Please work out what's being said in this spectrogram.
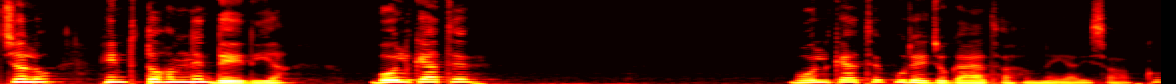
चलो हिंट तो हमने दे दिया बोल क्या थे बोल क्या थे पूरे जो गाया था हमने यारी साहब को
